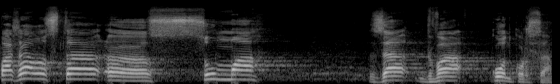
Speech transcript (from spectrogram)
пожалуйста, э, сумма за два конкурса.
